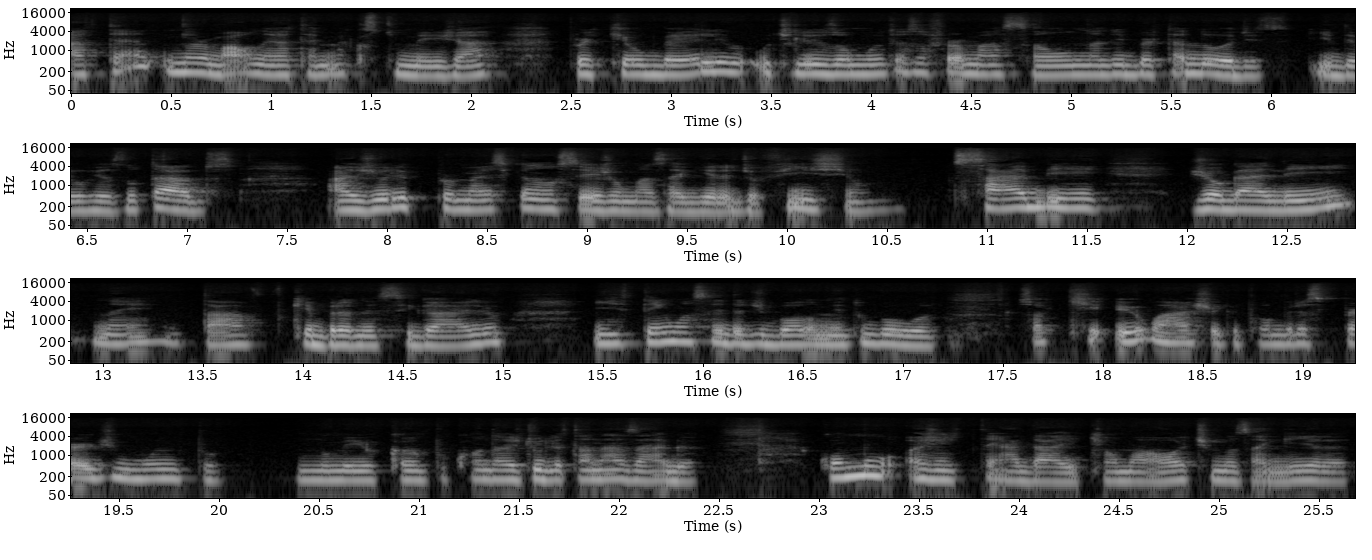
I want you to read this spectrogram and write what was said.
até normal, né? Até me acostumei já, porque o Belli utilizou muito essa formação na Libertadores e deu resultados. A Júlia, por mais que não seja uma zagueira de ofício, sabe jogar ali, né? Tá quebrando esse galho e tem uma saída de bola muito boa. Só que eu acho que o Palmeiras perde muito no meio-campo quando a Júlia tá na zaga. Como a gente tem a Dai, que é uma ótima zagueira,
